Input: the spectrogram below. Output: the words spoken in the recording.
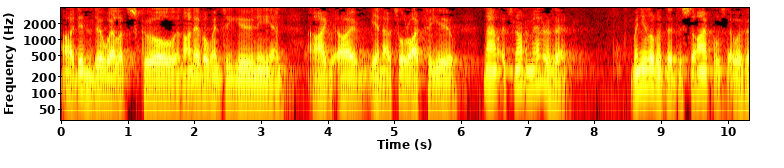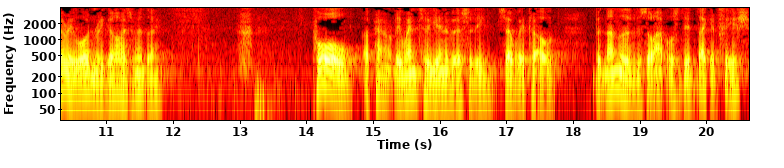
I didn't do well at school and I never went to uni and I, I, you know, it's alright for you. No, it's not a matter of that. When you look at the disciples, they were very ordinary guys, weren't they? Paul apparently went to university, so we're told. But none of the disciples did. They could fish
